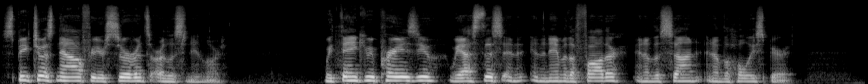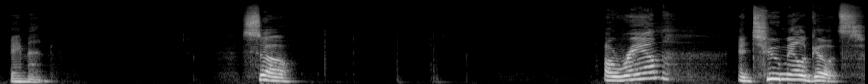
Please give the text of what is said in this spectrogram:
Speak to us now, for your servants are listening, Lord. We thank you, we praise you. We ask this in, in the name of the Father, and of the Son, and of the Holy Spirit. Amen. So, a ram and two male goats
